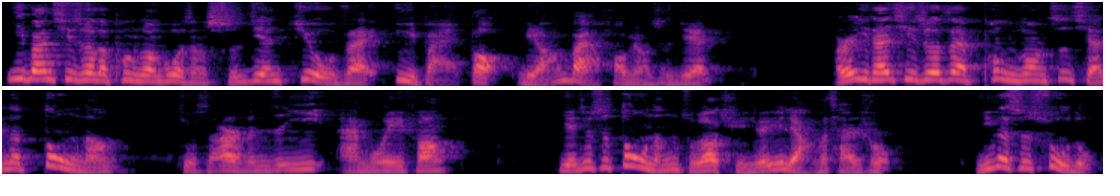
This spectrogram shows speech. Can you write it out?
一般汽车的碰撞过程时间就在一百到两百毫秒之间，而一台汽车在碰撞之前的动能就是二分之一 mv 方，也就是动能主要取决于两个参数。一个是速度，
